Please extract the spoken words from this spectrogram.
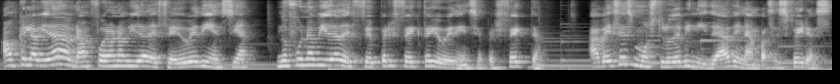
Aunque la vida de Abraham fuera una vida de fe y obediencia, no fue una vida de fe perfecta y obediencia perfecta. A veces mostró debilidad en ambas esferas.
